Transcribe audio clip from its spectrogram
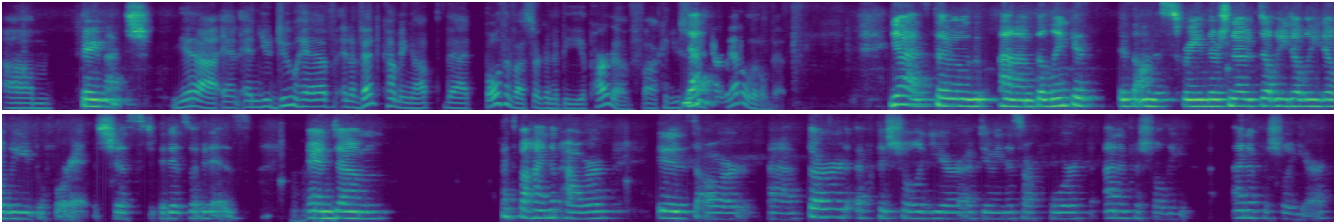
Um, very much. Yeah, and and you do have an event coming up that both of us are going to be a part of. Uh, can you speak yeah. on that a little bit? Yeah. So um, the link is is on the screen. There's no www before it. It's just it is what it is. Mm-hmm. and um, it's behind the power. It is our uh, third official year of doing this. Our fourth unofficially unofficial year.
